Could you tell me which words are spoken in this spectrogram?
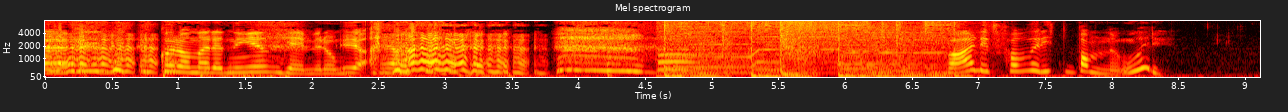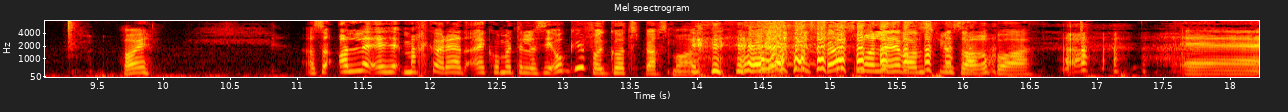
Koronaredningen, gamerom. Ja. Hva er ditt favoritt-banneord? Oi. Altså, alle, Jeg merker jo det at jeg kommer til å si 'Å, gud, for et godt spørsmål'. Spørsmålet er vanskelig å svare på. Eh,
